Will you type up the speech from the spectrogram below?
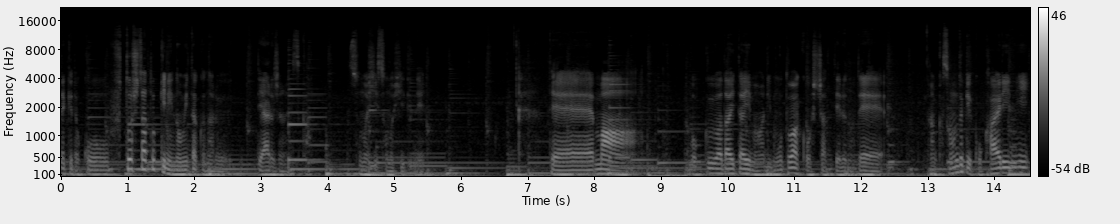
だけどこうふとした時に飲みたくなるってあるじゃないですか。その日その日でね。でまあ僕は大体今リモートワークをしちゃってるのでなんかその時こう帰りに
